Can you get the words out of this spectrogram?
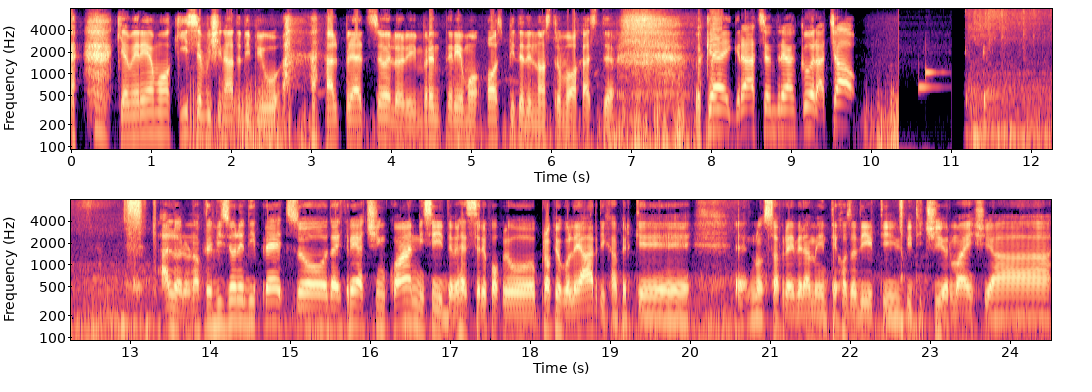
chiameremo chi si è avvicinato di più al prezzo e lo rimprenderemo ospite del nostro podcast. Ok, grazie Andrea ancora, ciao! Allora, una previsione di prezzo dai 3 a 5 anni, sì, deve essere proprio, proprio con le Ardica perché eh, non saprei veramente cosa dirti, il BTC ormai ci ha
